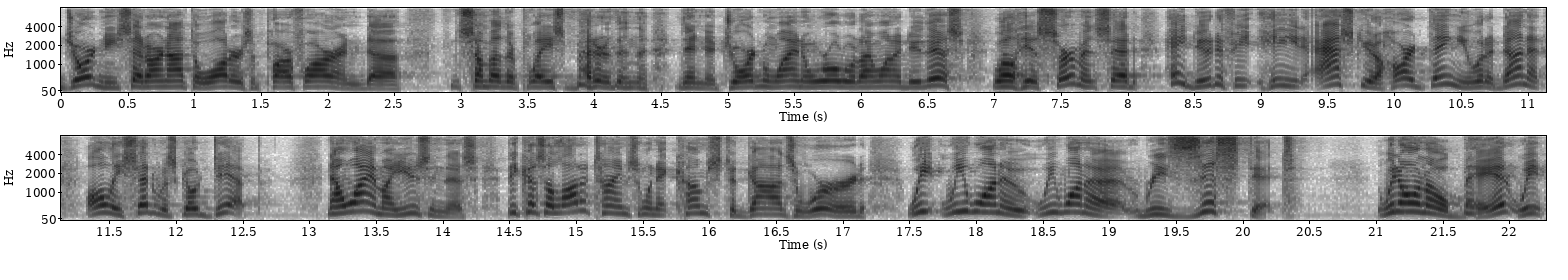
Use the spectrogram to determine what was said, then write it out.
Jordan. He said, Are not the waters of Pharpar and uh, some other place better than the, than the Jordan? Why in the world would I want to do this? Well, his servant said, Hey, dude, if he, he'd asked you a hard thing, you would have done it. All he said was go dip. Now, why am I using this? Because a lot of times when it comes to God's word, we, we want to we want to resist it. We don't want to obey it. We,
